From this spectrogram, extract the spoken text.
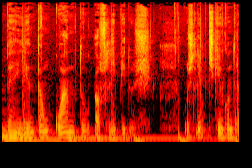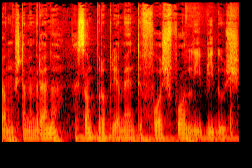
Bem, então quanto aos lípidos? Os lípidos que encontramos na membrana são propriamente fosfolípidos,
